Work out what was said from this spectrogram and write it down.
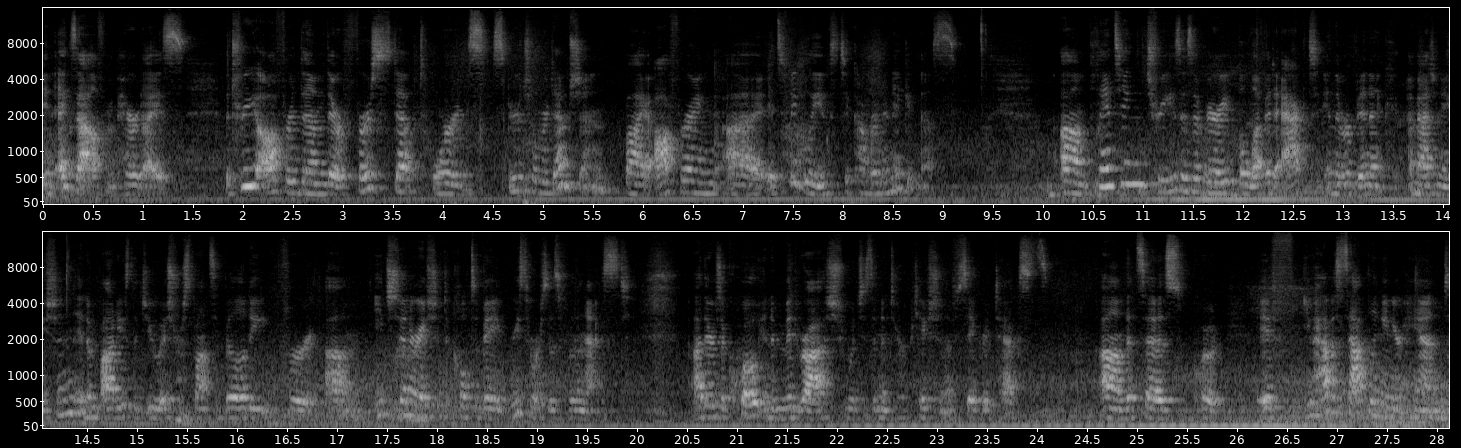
in exile from paradise, the tree offered them their first step towards spiritual redemption by offering uh, its fig leaves to cover their nakedness. Um, planting trees is a very beloved act in the rabbinic imagination. It embodies the Jewish responsibility for um, each generation to cultivate resources for the next. Uh, there's a quote in a midrash, which is an interpretation of sacred texts, um, that says, quote, if you have a sapling in your hand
